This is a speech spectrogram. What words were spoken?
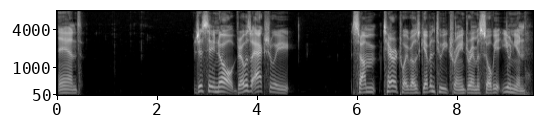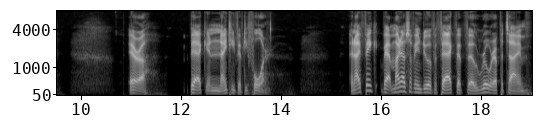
And just say no, there was actually some territory that was given to Ukraine during the Soviet Union era back in 1954. And I think that might have something to do with the fact that the ruler at the time,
